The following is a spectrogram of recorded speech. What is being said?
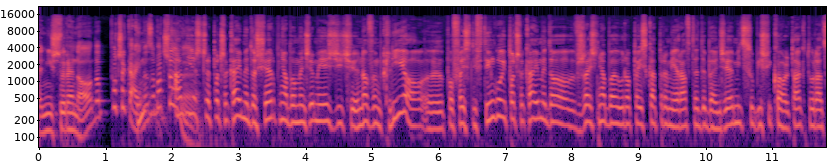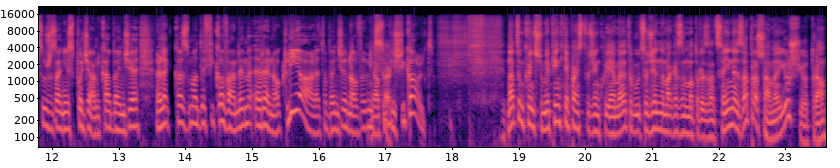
e, niż Renault. No poczekajmy, zobaczymy. Ale jeszcze poczekajmy do sierpnia, bo będziemy jeździć nowym Clio y, po faceliftingu i poczekajmy do września, bo europejska premiera wtedy będzie Mitsubishi Colta, która cóż za niespodzianka będzie lekko zmodyfikowanym Renault Clio, ale to będzie nowy Mitsubishi no tak. Colt. Na tym kończymy. Pięknie Państwu dziękujemy. To był codzienny magazyn motoryzacyjny. Zapraszamy już jutro.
